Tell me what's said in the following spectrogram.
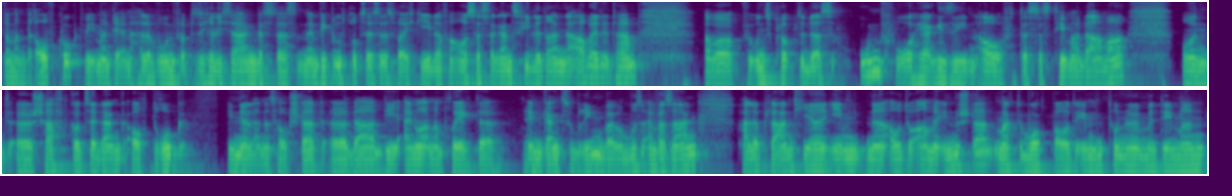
wenn man drauf guckt, wie jemand, der in Halle wohnt, wird sicherlich sagen, dass das ein Entwicklungsprozess ist, weil ich gehe davon aus, dass da ganz viele dran gearbeitet haben. Aber für uns ploppte das unvorhergesehen auf, dass das Thema da war und äh, schafft Gott sei Dank auch Druck in der Landeshauptstadt, äh, da die ein oder anderen Projekte in Gang zu bringen, weil man muss einfach sagen, Halle plant hier eben eine autoarme Innenstadt, Magdeburg baut eben einen Tunnel, mit dem man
